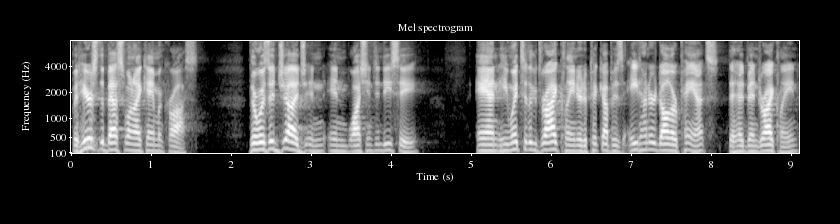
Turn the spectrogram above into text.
But here's the best one I came across. There was a judge in, in Washington, D.C., and he went to the dry cleaner to pick up his $800 pants that had been dry cleaned,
